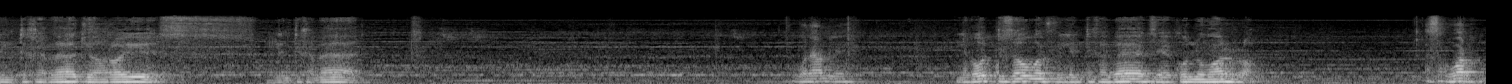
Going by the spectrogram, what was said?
الانتخابات يا ريس. الانتخابات. وأنا اعمل إيه؟ أنا بقول تزور في الانتخابات زي كل مرة. اصورها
